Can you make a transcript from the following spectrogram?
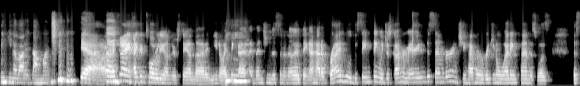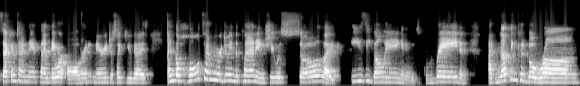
thinking about it that much. yeah, but, I, I, can totally understand that. And, you know, I think mm-hmm. I, I, mentioned this in another thing. I had a bride who, the same thing, we just got her married in December and she had her original wedding plan. This was the second time they had planned, they were already married, just like you guys. And the whole time we were doing the planning, she was so like easygoing and it was great. And like nothing could go wrong.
